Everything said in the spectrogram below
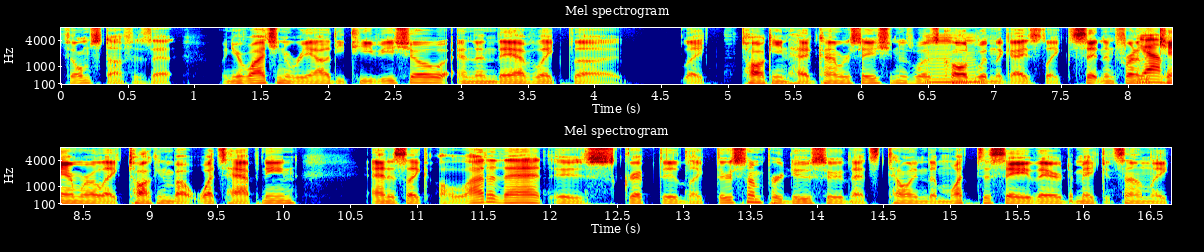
film stuff is that when you're watching a reality TV show and then they have like the like talking head conversation is what it's called Mhm. when the guy's like sitting in front of the camera like talking about what's happening and it's like a lot of that is scripted like there's some producer that's telling them what to say there to make it sound like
